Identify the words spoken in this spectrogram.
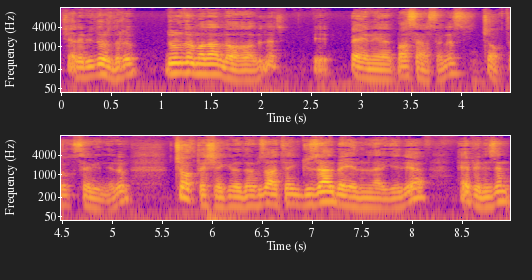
Şöyle bir durdurup durdurmadan da olabilir. Bir beğeniye basarsanız çok çok sevinirim. Çok teşekkür ederim. Zaten güzel beğeniler geliyor. Hepinizin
